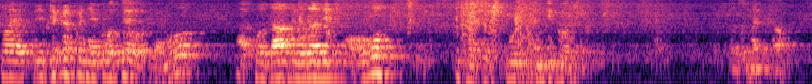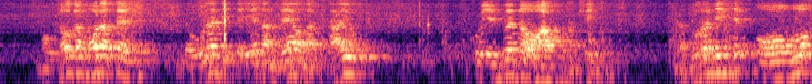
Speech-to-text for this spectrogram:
To je, vidite kako je njegovo telo krenulo. Ako odavde uradim ovo, znači spustim njegovo. Razumete, jel? Zbog toga morate da uradite jedan deo na kraju koji izgleda ovako, znači kad uradite ovo,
